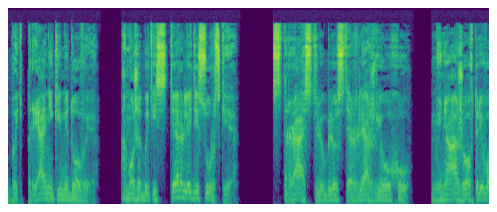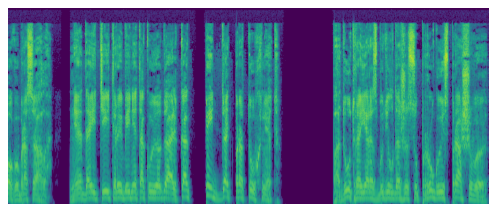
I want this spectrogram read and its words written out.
быть, пряники медовые, а может быть, и стерляди сурские. Страсть люблю стерляжью уху. Меня аж в тревогу бросало. Не дойти рыбине такую даль, как пить дать протухнет. Под утро я разбудил даже супругу и спрашиваю,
